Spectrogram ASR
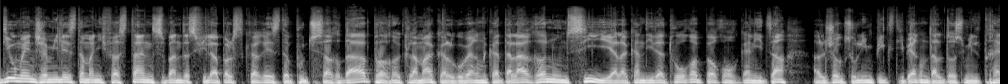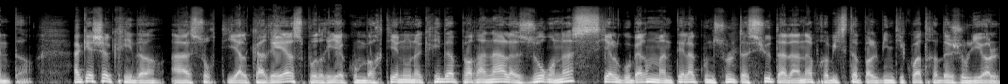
Diumenge, milers de manifestants van desfilar pels carrers de Puigcerdà per reclamar que el govern català renunciï a la candidatura per organitzar els Jocs Olímpics d'hivern del 2030. Aquesta crida a sortir al carrer es podria convertir en una crida per anar a les urnes si el govern manté la consulta ciutadana prevista pel 24 de juliol.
